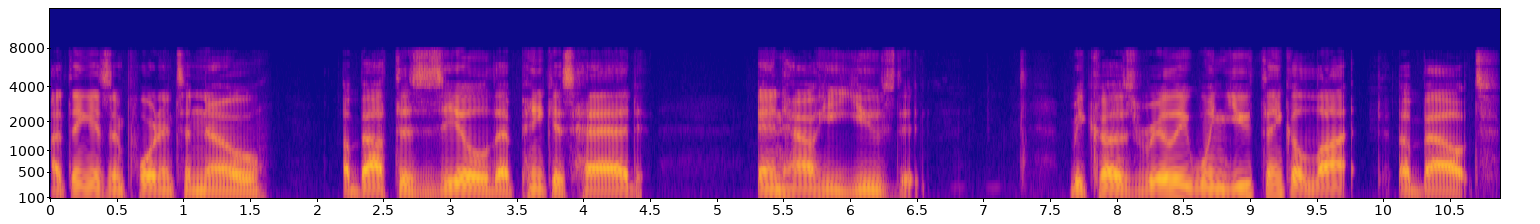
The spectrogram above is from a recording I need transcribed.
I think it's important to know about this zeal that Pincus had and how he used it. Because really, when you think a lot about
